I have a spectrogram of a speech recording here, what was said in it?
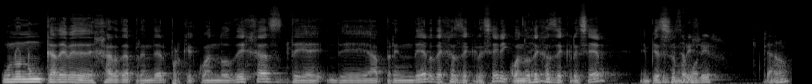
uno nunca debe de dejar de aprender porque cuando dejas de, aprender, dejas de crecer y cuando dejas de crecer, empiezas, a morir. morir. Claro.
